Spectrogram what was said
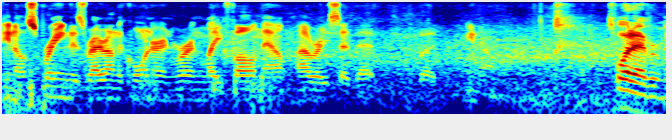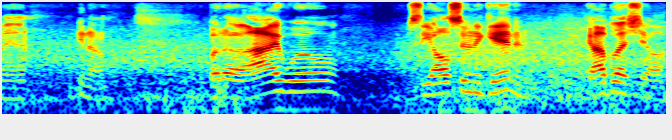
you know, spring is right around the corner and we're in late fall now. I already said that, but, you know, it's whatever, man, you know. But uh, I will see y'all soon again and God bless y'all.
